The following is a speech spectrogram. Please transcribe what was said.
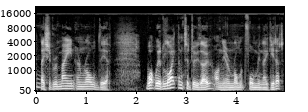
mm. they should remain enrolled there. What we'd like them to do, though, on their enrolment form when they get it,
